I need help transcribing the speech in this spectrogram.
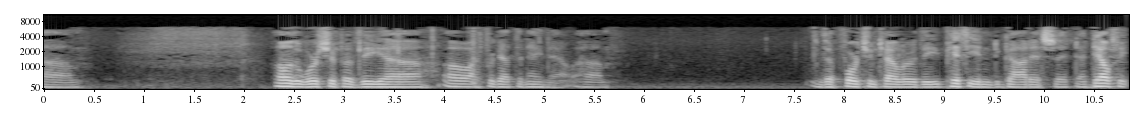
um, oh the worship of the uh, oh I forgot the name now um, the fortune teller the Pythian goddess at Delphi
